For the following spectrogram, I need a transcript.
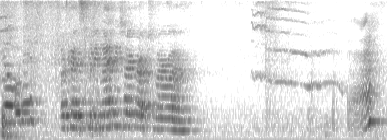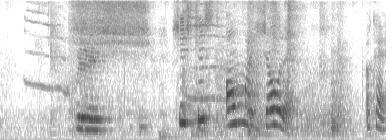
Shoulder. Okay, sweetie, maybe take her up to my room. Sweetie. She's just on my shoulder. Okay.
